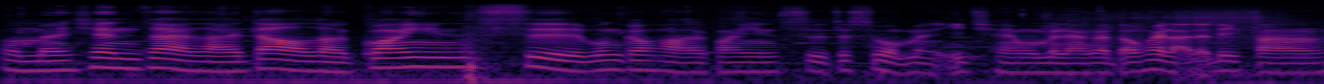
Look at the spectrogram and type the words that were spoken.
我们现在来到了观音寺，温哥华的观音寺，这是我们以前我们两个都会来的地方。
